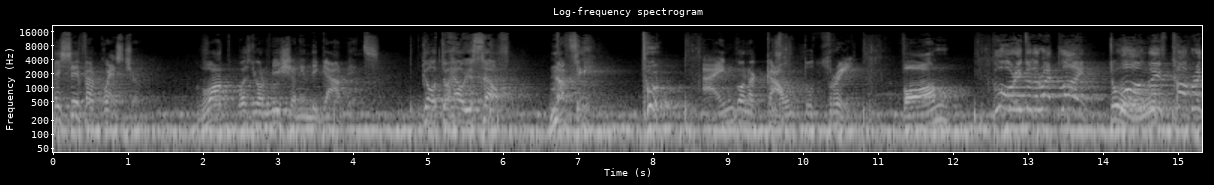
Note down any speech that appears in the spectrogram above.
A simple question. What was your mission in the gardens? Go to hell yourself, Nazi! I'm gonna count to three. One, Glory to the Red Line! Two. Long live Comrade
